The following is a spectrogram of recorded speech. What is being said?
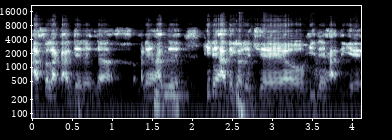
I feel like I did enough. I didn't have Mm-hmm. to. He didn't have to go to jail. He didn't have to get.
